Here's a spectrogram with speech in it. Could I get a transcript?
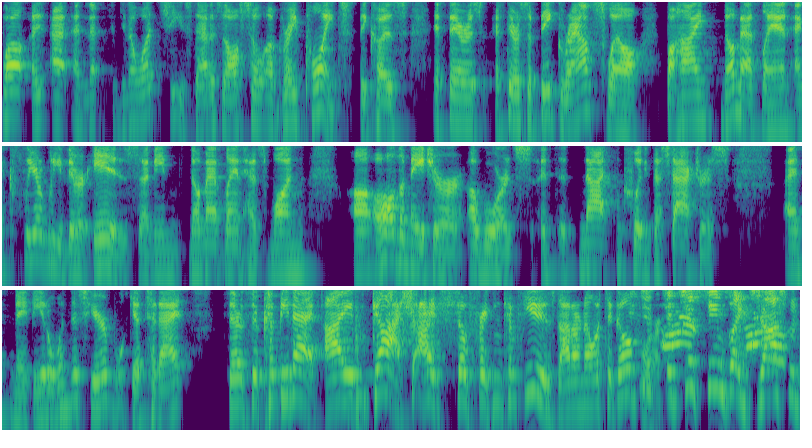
Well, I, I, and that, you know what? Geez, that is also a great point because if there is if there's a big groundswell behind Nomadland, and clearly there is, I mean, Nomadland has won uh, all the major awards, not including Best Actress, and maybe it'll win this year. We'll get to that. There, there could be that. I, gosh, I'm so freaking confused. I don't know what to go it for. Just, it just seems like Josh would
